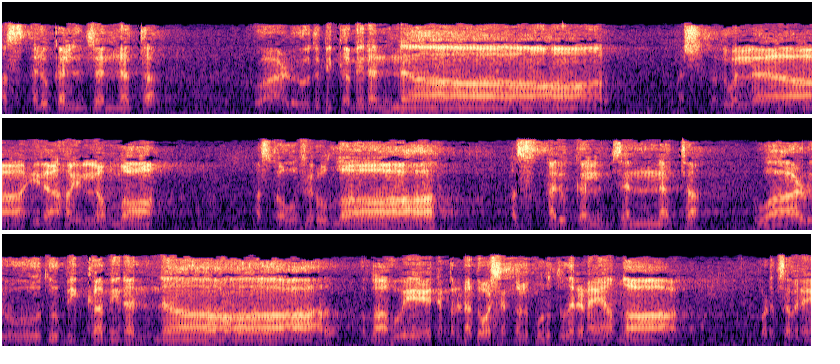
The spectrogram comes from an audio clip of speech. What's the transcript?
അസ്അലുക്കൽ ജന്നത. وأعوذ بك من النار أشهد أن لا إله إلا الله أستغفر الله أسألك الجنة وأعوذ بك من النار അള്ളാഹുവേ ഞങ്ങളുടെ ദോഷങ്ങൾ പുറത്തു തരണേ അല്ലാ പഠിച്ചവനെ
